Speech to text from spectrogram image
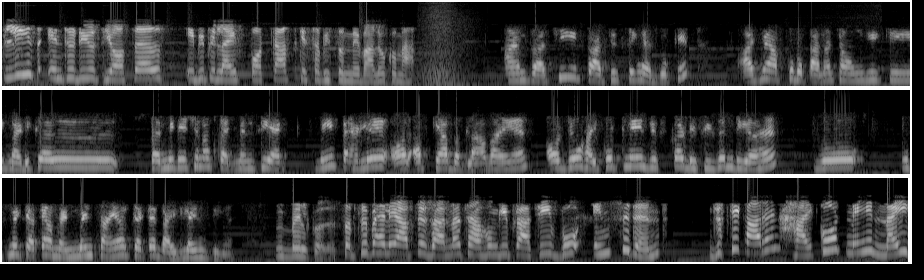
Please introduce yourself ABP live podcast के सभी सुनने वालों को ma'am I am Prachi Prachi Singh advocate. आज मैं आपको बताना चाहूँगी कि medical termination of pregnancy act में पहले और अब क्या बदलाव आए हैं और जो हाईकोर्ट ने जिसका डिसीज़न दिया है वो उसमें क्या क्या अमेंडमेंट्स आए हैं और क्या क्या गाइडलाइंस दी हैं। बिल्कुल। सबसे पहले आपसे जानना चाहूँगी प्राची वो इंसिडेंट जिसके कारण हाईकोर्ट ने नई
